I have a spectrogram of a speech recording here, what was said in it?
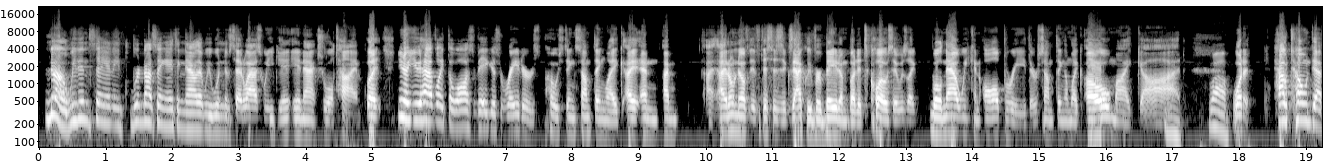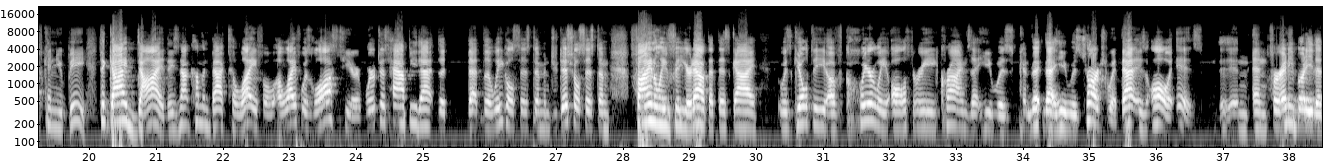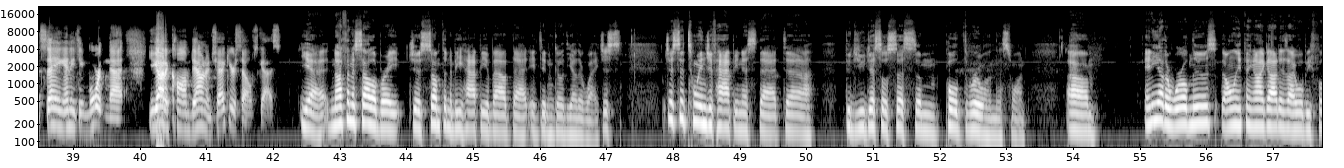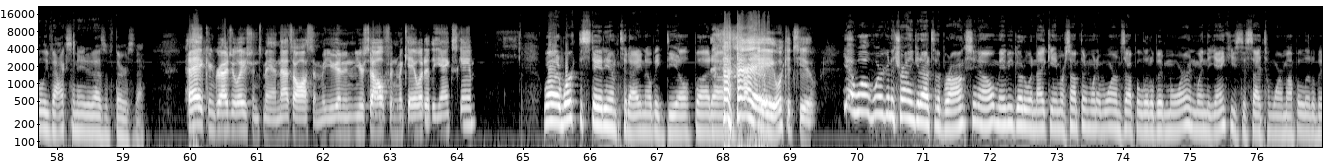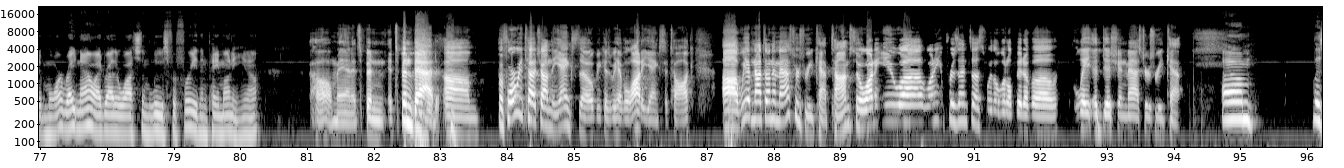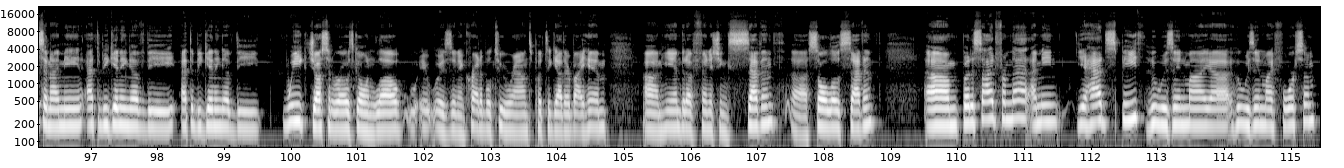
No, we didn't say any. We're not saying anything now that we wouldn't have said last week in, in actual time. But you know, you have like the Las Vegas Raiders posting something like, I and I'm. I- I don't know if, if this is exactly verbatim, but it's close. It was like, well, now we can all breathe or something. I'm like, oh my God. Hmm. Wow. What? A, how tone deaf can you be? The guy died. He's not coming back to life. A, a life was lost here. We're just happy that the that the legal system and judicial system finally figured out that this guy was guilty of clearly all three crimes that he was convict that he was charged with. That is all it is. And, and for anybody that's saying anything more than that, you got to calm down and check yourselves, guys. Yeah, nothing to celebrate. Just something to be happy about that it didn't go the other way. Just, just a twinge of happiness that uh, the judicial system pulled through on this one. Um, any other world news? The only thing I got is I will be fully vaccinated as of Thursday. Hey, congratulations, man! That's awesome. Are you getting yourself and Michaela to the Yanks game? Well, I worked the stadium today, no big deal. But um, hey, look at you. Yeah, well, we're gonna try and get out to the Bronx. You know, maybe go to a night game or something when it warms up a little bit more, and when the Yankees decide to warm up a little bit more. Right now, I'd rather watch them lose for free than pay money. You know. Oh man, it's been it's been bad. Um, before we touch on the Yanks, though, because we have a lot of Yanks to talk, uh, we have not done a Masters recap, Tom. So why don't you uh, why don't you present us with a little bit of a late edition Masters recap? Um, listen, I mean, at the beginning of the at the beginning of the week, Justin Rose going low. It was an incredible two rounds put together by him. Um, he ended up finishing seventh, uh, solo seventh. Um, but aside from that, I mean, you had Spieth, who was in my uh, who was in my foursome.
